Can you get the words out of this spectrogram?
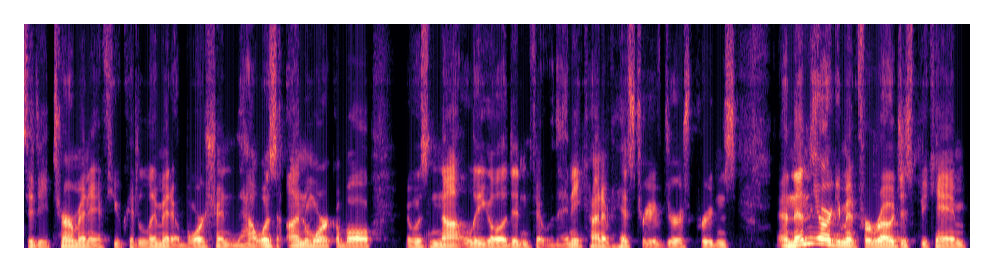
to determine if you could limit abortion. That was unworkable. It was not legal. It didn't fit with any kind of history of jurisprudence. And then the argument for Roe just became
